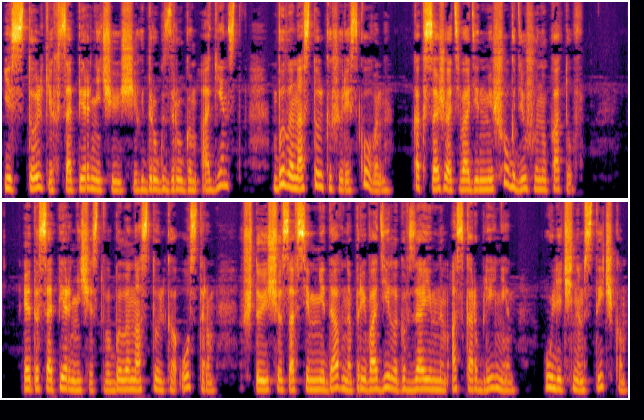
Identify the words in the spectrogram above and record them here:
из стольких соперничающих друг с другом агентств было настолько же рискованно, как сажать в один мешок дюжину котов. Это соперничество было настолько острым, что еще совсем недавно приводило к взаимным оскорблениям, уличным стычкам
